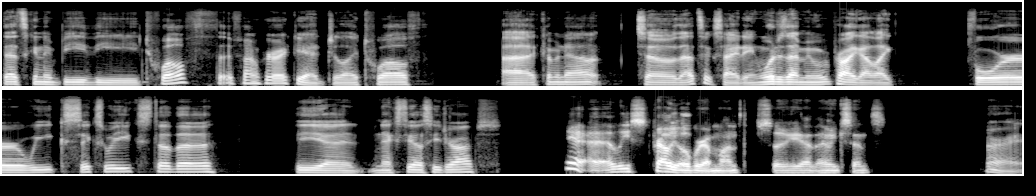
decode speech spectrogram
that's going to be the 12th, if I'm correct. Yeah, July 12th uh, coming out. So that's exciting. What does that mean? We've probably got like four weeks, six weeks till the the uh, next DLC drops. Yeah, at least probably over a month. So yeah, that makes sense. All right.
